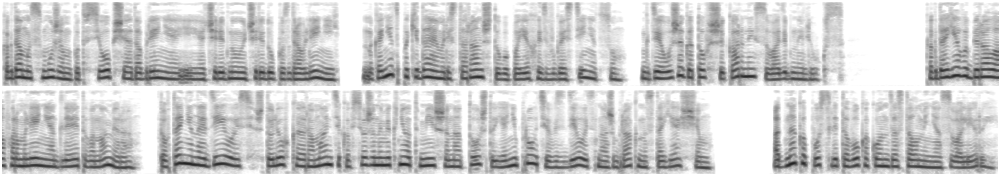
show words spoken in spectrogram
когда мы с мужем под всеобщее одобрение и очередную череду поздравлений Наконец покидаем ресторан, чтобы поехать в гостиницу, где уже готов шикарный свадебный люкс. Когда я выбирала оформление для этого номера, то втайне надеялась, что легкая романтика все же намекнет Мише на то, что я не против сделать наш брак настоящим. Однако после того, как он застал меня с Валерой,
